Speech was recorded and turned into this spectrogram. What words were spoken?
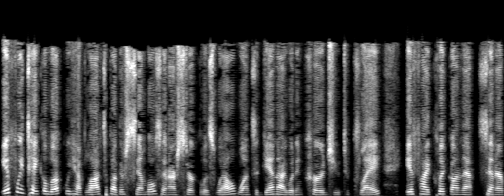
If we take a look, we have lots of other symbols in our circle as well. Once again, I would encourage you to play. If I click on that center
